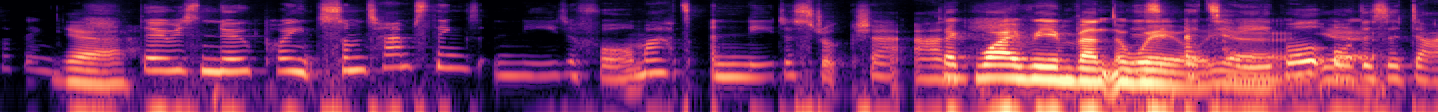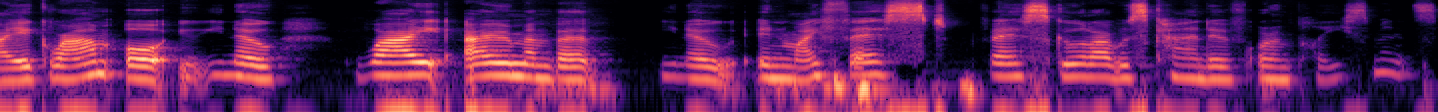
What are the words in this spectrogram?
I think Yeah. there is no point. Sometimes things need a format and need a structure, and Like, why reinvent the there's wheel? a Yeah, table or there's a diagram or you know why I remember you know in my first first school I was kind of or in placements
